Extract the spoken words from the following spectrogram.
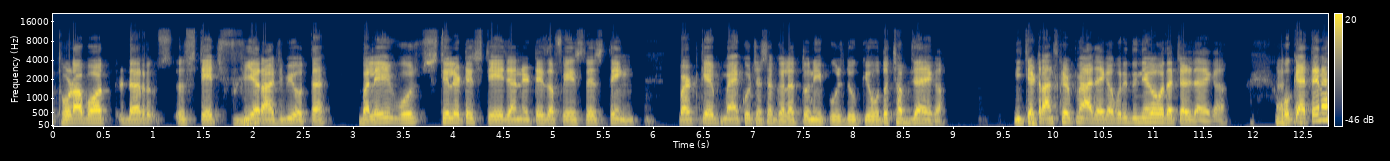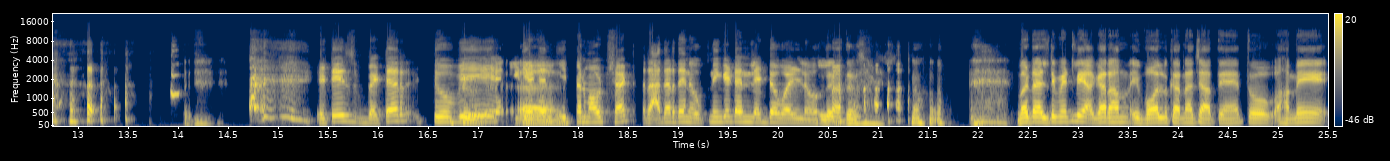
थोड़ा बहुत डर स्टेज फियर आज भी होता है। भले ही वो still it is stage and it is a faceless thing but के मैं कुछ ऐसा गलत तो नहीं पूछ दू कि वो तो छप जाएगा। नीचे ट्रांसक्रिप्ट में आ जाएगा पूरी दुनिया को पता चल जाएगा। वो कहते हैं ना। it is better to be an idiot and keep your mouth shut rather than opening it and let the world know. But ultimately अगर हम इवॉल्व करना चाहते हैं तो हमें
